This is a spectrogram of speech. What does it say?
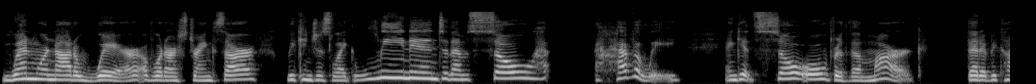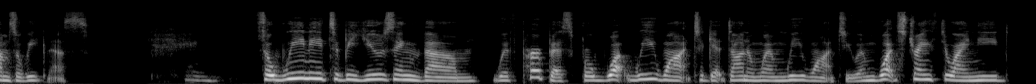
when we're not aware of what our strengths are, we can just like lean into them so heavily and get so over the mark that it becomes a weakness. So we need to be using them with purpose for what we want to get done and when we want to. And what strength do I need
